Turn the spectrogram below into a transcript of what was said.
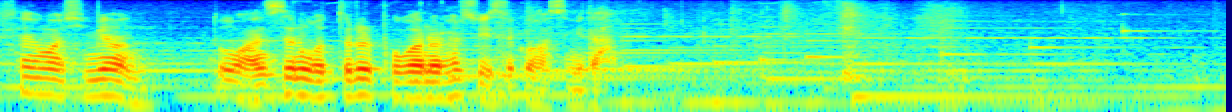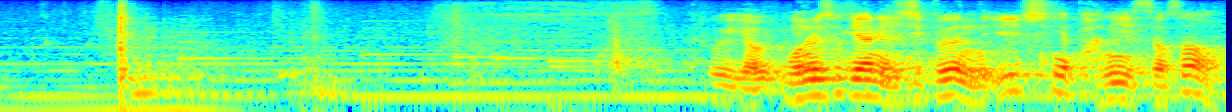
사용하시면 또 안 쓰는 것들을 보관을 할 수 있을 것 같습니다. 그리고 여- 오늘 소개하는 이 집은 1층에 방이 있어서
